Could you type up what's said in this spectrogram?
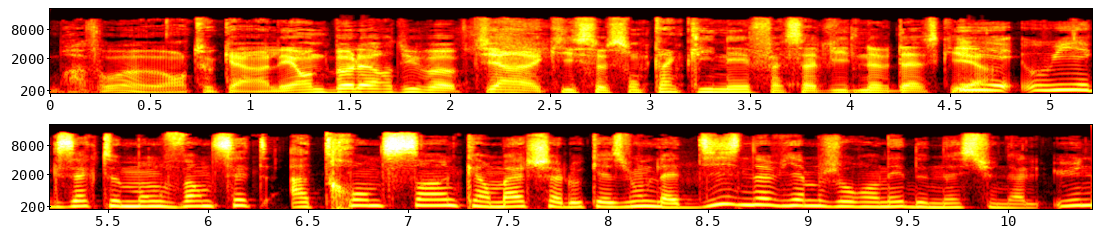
Bravo, euh, en tout cas, les handballeurs du Bob, tiens, qui se sont inclinés face à Villeneuve d'Asquer. Et- oui, exactement. 27 à 35, un match à l'occasion de la 19e journée de National 1.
